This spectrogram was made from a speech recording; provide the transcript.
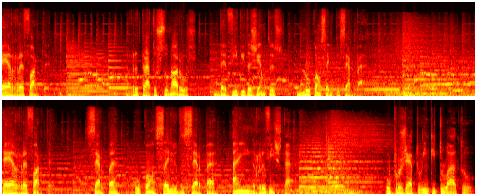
Terra Forte. Retratos sonoros da vida e das gentes no Conselho de Serpa. Terra Forte. Serpa, o Conselho de Serpa, em revista. O projeto intitulado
